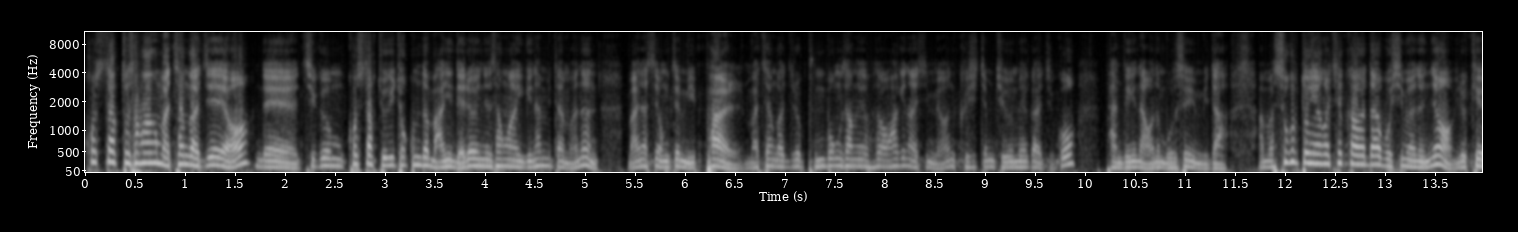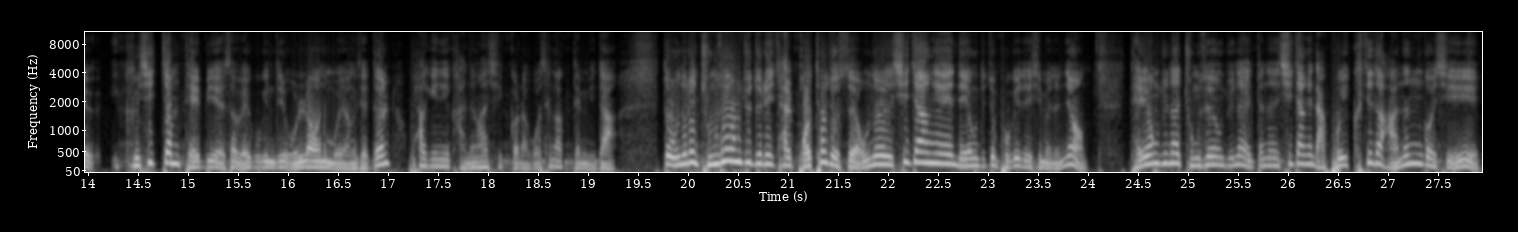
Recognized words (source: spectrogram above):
코스닥도 상황은 마찬가지예요. 네, 지금 코스닥 쪽이 조금 더 많이 내려있는 상황이긴 합니다만은 마이너스 0.28 마찬가지로 분봉상에서 확인하시면 그 시점 즈음 해가지고 반등이 나오는 모습입니다. 아마 수급 동향을 체크하다 보시면은요 이렇게 그 시점 대비해서 외국인들이 올라오는 모양새들 확인이 가능하실 거라고 생각됩니다. 또 오늘은 중소형주들이 잘 버텨줬어요. 오늘 시장의 내용도 좀 보게 되시면은요 대형주나 중소형주나 일단은 시장의 낙폭이 크지도 않은 것이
